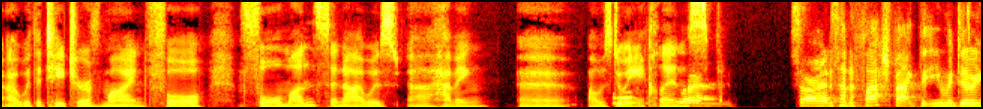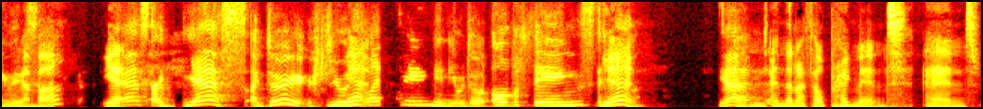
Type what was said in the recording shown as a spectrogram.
uh, with a teacher of mine for four months, and I was uh, having, uh, I was doing oh, a cleanse. Sorry, I just had a flashback that you were doing this. Remember? Yeah. Yes, I yes, I do. You were yeah. cleansing and you were doing all the things. Yeah. Yeah. And, and then I fell pregnant and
